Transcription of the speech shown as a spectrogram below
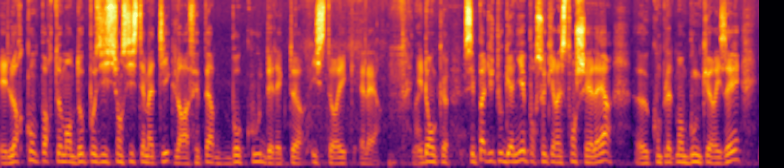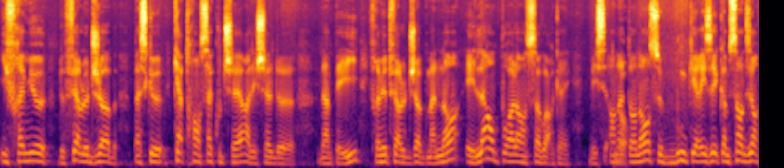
Et leur comportement d'opposition systématique leur a fait perdre beaucoup d'électeurs historiques LR. Et donc, euh, c'est pas du tout gagné pour ceux qui resteront chez LR, euh, complètement bunkerisés. Il ferait mieux de faire le job, parce que 4 ans, ça coûte cher à l'échelle d'un pays. Il ferait mieux de faire le job maintenant, et là, on pourra en savoir gré. Mais en attendant, se bunkeriser comme ça en disant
